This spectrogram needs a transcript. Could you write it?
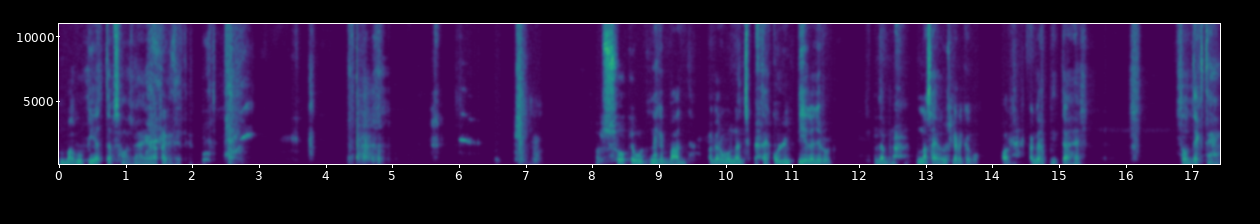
बाबू पिया तब समझ में आएगा, रख देते। अब सो के उठने के बाद अगर वो लंच करता है कोल्ड ड्रिंक पिएगा ज़रूर। मतलब नशा है उस लड़के को। और अगर पीता है तो देखते हैं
